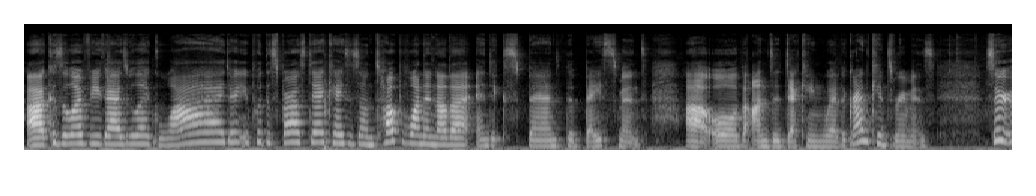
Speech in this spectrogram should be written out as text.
because uh, a lot of you guys were like why don't you put the spiral staircases on top of one another and expand the basement uh, or the underdecking where the grandkids room is. So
